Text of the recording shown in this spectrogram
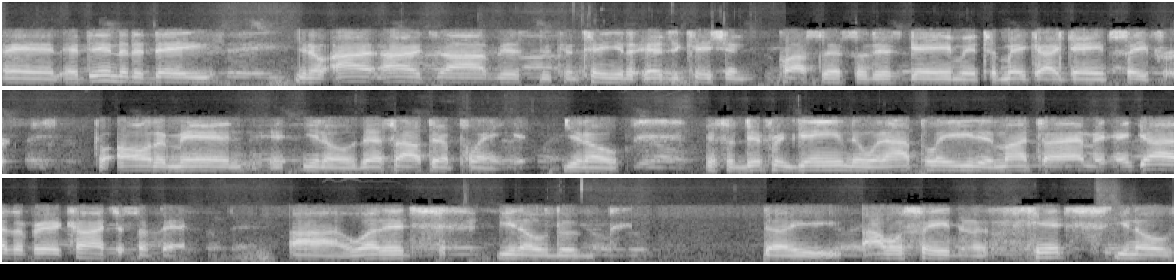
And at the end of the day, you know, our, our job is to continue the education process of this game and to make our game safer for all the men, you know, that's out there playing it. You know, it's a different game than when I played in my time, and guys are very conscious of that. Uh, whether it's, you know, the the I will say the hits, you know,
